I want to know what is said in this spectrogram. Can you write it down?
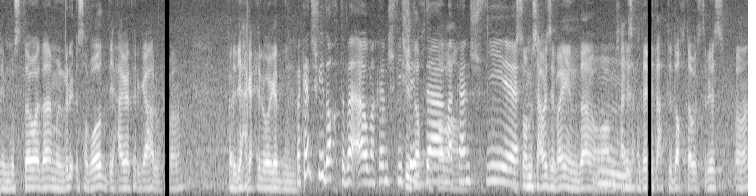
للمستوى ده من غير إصابات دي حاجة ترجع له فاهم؟ فدي حاجة حلوة جدا. ما كانش في ضغط بقى وما كانش في شدة ما. كانش في بس هو مش عاوز يبين ده هو مش عايز يحطني تحت ضغط أو ستريس فاهم؟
